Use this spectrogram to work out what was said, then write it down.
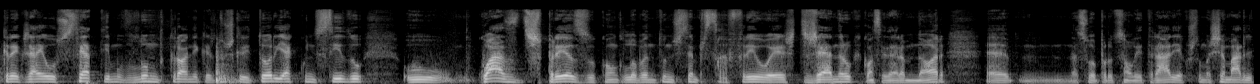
Creio que já é o sétimo volume de crónicas do escritor e é conhecido o quase desprezo com que Lobantunes sempre se referiu a este género, que considera menor, eh, na sua produção literária. Costuma chamar-lhe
